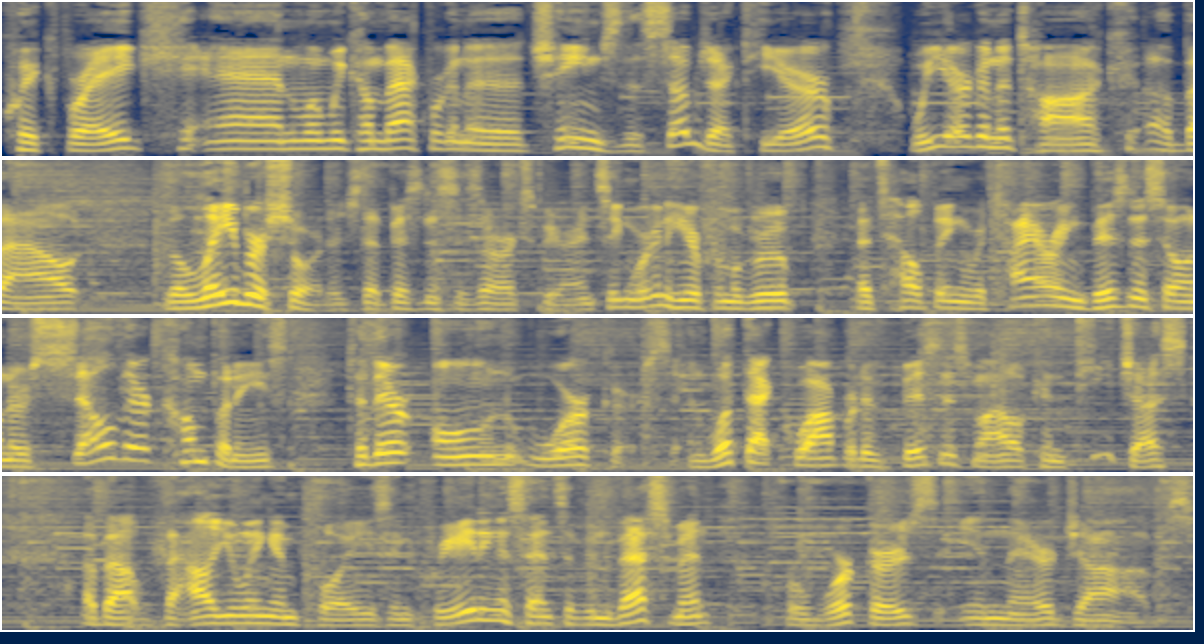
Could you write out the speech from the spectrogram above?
quick break. And when we come back, we're going to change the subject here. We are going to talk about the labor shortage that businesses are experiencing. We're going to hear from a group that's helping retiring business owners sell their companies to their own workers and what that cooperative business model can teach us about valuing employees and creating a sense of investment for workers in their jobs.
